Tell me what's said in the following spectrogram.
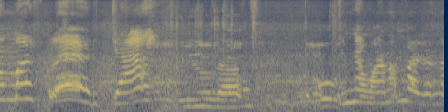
അമ്മ സ്പ്രേ അടിക്കാ. പിന്നെ മണം വരണ.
